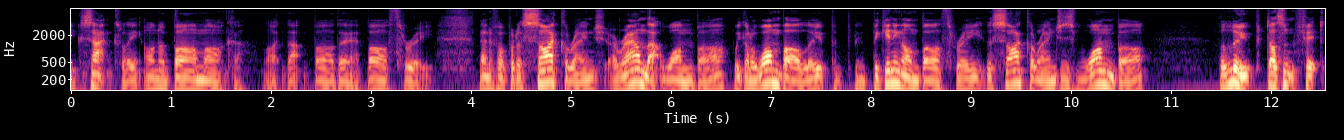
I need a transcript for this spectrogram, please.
exactly on a bar marker like that bar there, bar 3. Then if I put a cycle range around that one bar, we've got a one bar loop beginning on bar 3, the cycle range is one bar, the loop doesn't fit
